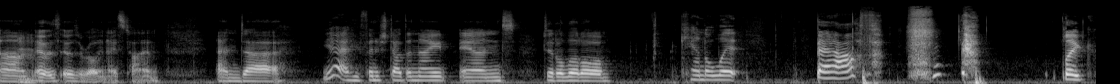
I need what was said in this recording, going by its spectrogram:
Um, It was it was a really nice time, and uh, yeah, he finished out the night and did a little candlelit bath. like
